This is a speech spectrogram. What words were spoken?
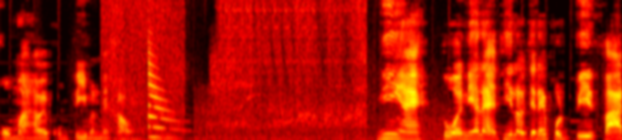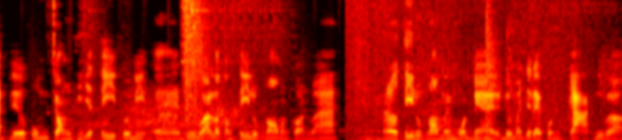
ผมอะทำไมผมตีมันไม่เข้า นี่ไง ตัวนี้แหละที่เราจะได้ผลปีศาจเดี๋ยวผมจ้องที่จะตีตัวนี้ เอ๊ะหรือว่าเราต้องตีลูกน้องมันก่อนวะถ้าเราตีลูกน้องไม่หมดเนี่ยเดี๋ยวมันจะได้ผลกากหรือเปล่า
